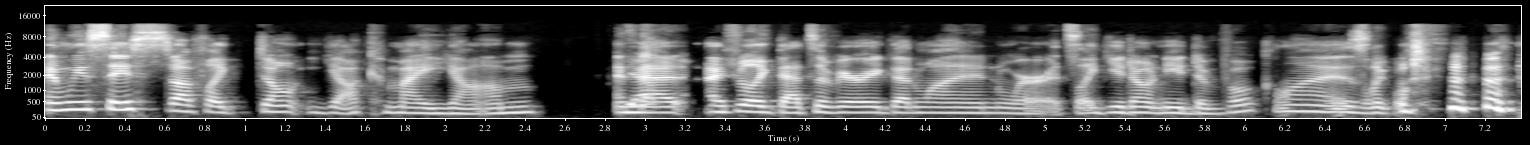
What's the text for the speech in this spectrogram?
And we say stuff like, don't yuck my yum. And Yep. that I feel like that's a very good one where it's like, you don't need to vocalize. Like, but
